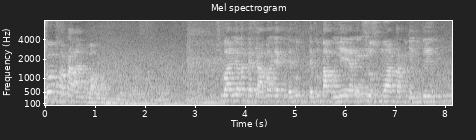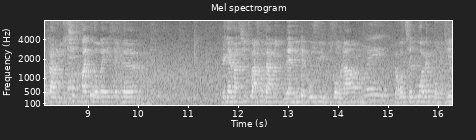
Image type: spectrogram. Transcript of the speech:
Somme 143. Tu vas lire un verset avant, écoute, ma prière, exauce-moi de ta fidélité, de ta justice, pas de l'oreille, Seigneur. Je regarde ma situation, David, l'ennemi te poursuit son âme. Oui. Contre, c'est pour avec bon Dieu.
